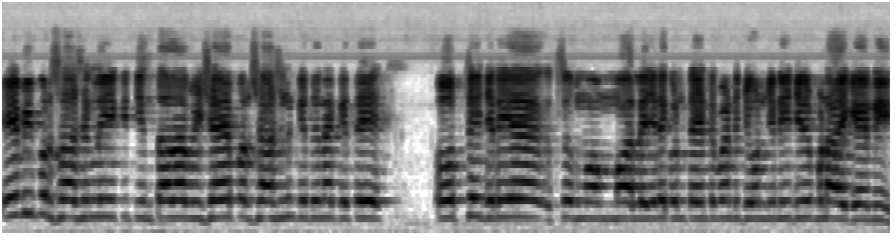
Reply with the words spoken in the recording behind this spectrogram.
ਇਹ ਵੀ ਪ੍ਰਸ਼ਾਸਨ ਲਈ ਇੱਕ ਚਿੰਤਾ ਦਾ ਵਿਸ਼ਾ ਹੈ। ਪ੍ਰਸ਼ਾਸਨ ਕਿਤੇ ਨਾ ਕਿਤੇ ਉੱਥੇ ਜਿਹੜੇ ਆ ਮਹੱਲੇ ਜਿਹੜੇ ਕੰਟੇਨਮੈਂਟ ਜ਼ੋਨ ਜਿਹੜੇ ਬਣਾਏ ਗਏ ਨੇ,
